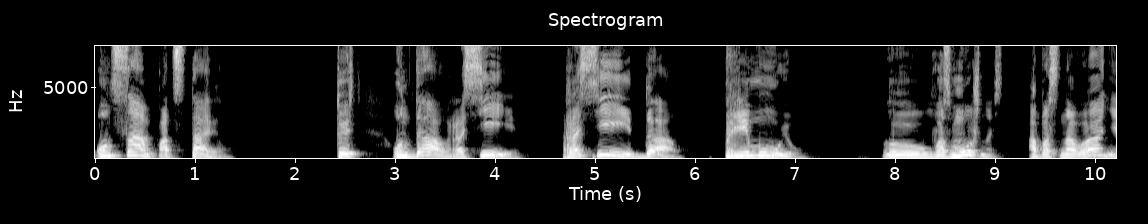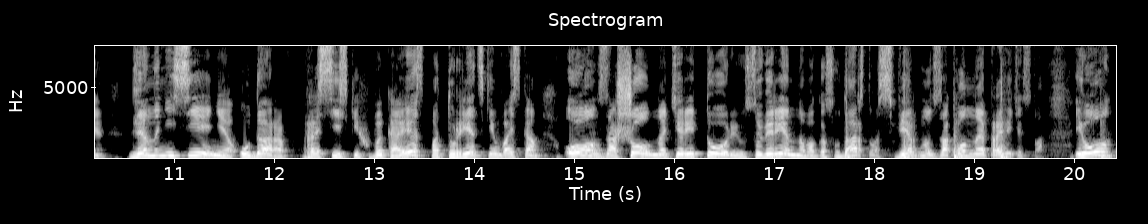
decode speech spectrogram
он сам подставил. То есть он дал России, России дал прямую э, возможность обоснование для нанесения ударов российских ВКС по турецким войскам. Он зашел на территорию суверенного государства свергнуть законное правительство. И он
